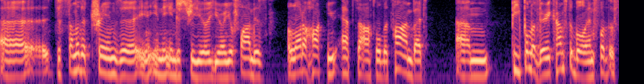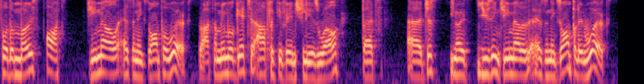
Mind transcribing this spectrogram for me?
uh, just some of the trends uh, in, in, the industry. You, you know, you'll find there's a lot of hot new apps out all the time, but um, people are very comfortable. And for the, for the most part, Gmail, as an example, works, right? I mean, we'll get to Outlook eventually as well, but uh, just you know, using Gmail as an example, it works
